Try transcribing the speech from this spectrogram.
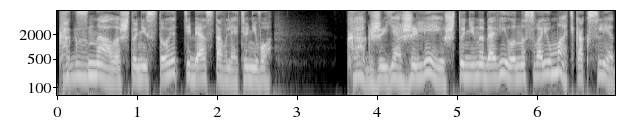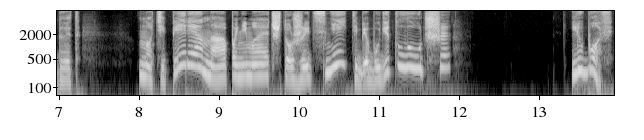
Как знала, что не стоит тебя оставлять у него. Как же я жалею, что не надавила на свою мать как следует. Но теперь и она понимает, что жить с ней тебе будет лучше. Любовь,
